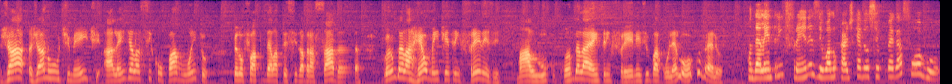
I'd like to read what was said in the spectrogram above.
Já, já no Ultimate, além de ela se culpar muito pelo fato dela ter sido abraçada, quando ela realmente entra em frenesi, maluco, quando ela entra em frenesi, o bagulho é louco, velho. Quando ela entra em frenesi, o Alucard quer ver o circo pegar fogo.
